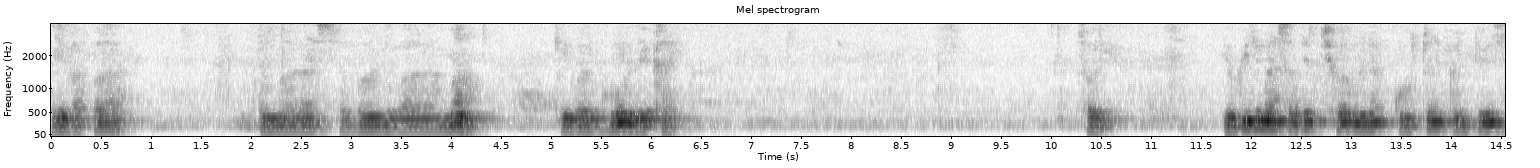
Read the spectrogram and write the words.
એ બાપા તમારા સંબંધવાળામાં કેવળ ગુણ દેખાય સોરી યોગીજી મારા સાથે છ મહિના કોન્સ્ટન્ટ કન્ટિન્યુઅસ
